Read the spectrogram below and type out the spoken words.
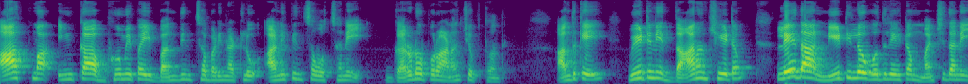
ఆత్మ ఇంకా భూమిపై బంధించబడినట్లు అనిపించవచ్చని గరుడ పురాణం చెబుతోంది. అందుకే వీటిని దానం చేయటం లేదా నీటిలో వదిలేయటం మంచిదని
